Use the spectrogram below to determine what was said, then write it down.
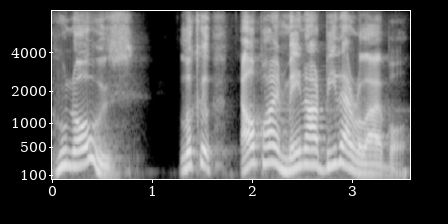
who knows? Look Alpine may not be that reliable.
